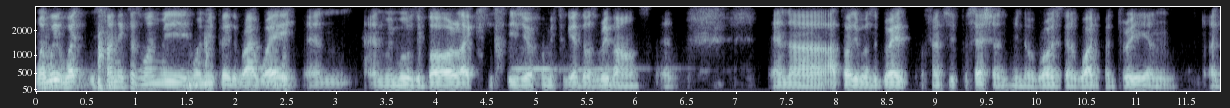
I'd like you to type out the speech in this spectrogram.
when we went, it's funny because when we when we play the right way and and we move the ball, like it's easier for me to get those rebounds. And and uh, I thought it was a great offensive possession. You know, Royce got a wide open three, and I,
